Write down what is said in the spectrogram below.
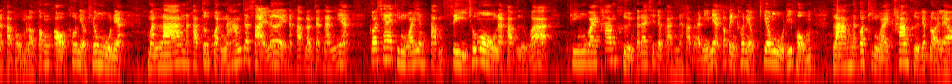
นะครับผมเราต้องเอาข้าวเหนียวเคี่ยวงูเนี่ยมาล้างนะครับจนกว่าน้ำจะใสเลยนะครับหลังจากนั้นเนี่ยก็แช่ทิ้งไว้อย่างต่ำ4ชั่วโมงนะครับหรือว่าทิ้งไว้ข้ามคืนก็ได้เช่นเดียวกันนะครับอันนี้เนี่ยก็เป็นข้าวเหนียวเคี่ยวงูที่ผมล้างแล้วก็ทิ้งไว้ข้ามคืนเรียบร้อยแล้ว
